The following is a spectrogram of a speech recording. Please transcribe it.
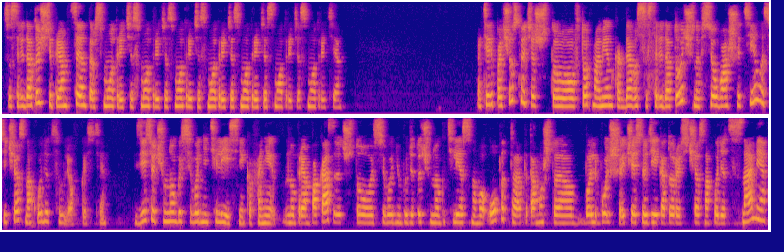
Сосредоточьте прям в центр, смотрите, смотрите, смотрите, смотрите, смотрите, смотрите, смотрите. А теперь почувствуйте, что в тот момент, когда вы сосредоточены, все ваше тело сейчас находится в легкости. Здесь очень много сегодня телесников. Они, ну, прям показывают, что сегодня будет очень много телесного опыта, потому что большая часть людей, которые сейчас находятся с нами,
